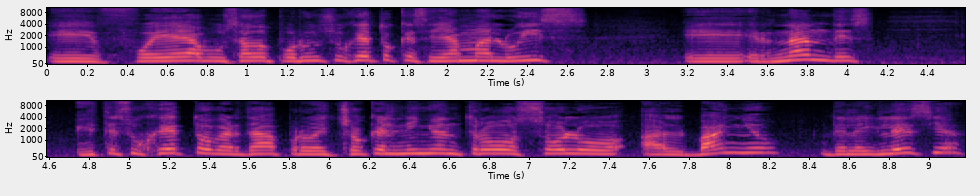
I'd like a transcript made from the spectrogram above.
Eh, fue abusado por un sujeto que se llama Luis eh, Hernández este sujeto, ¿verdad? Aprovechó que el niño entró solo al baño de la iglesia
